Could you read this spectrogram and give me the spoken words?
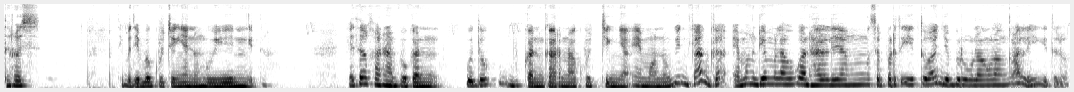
Terus tiba-tiba kucingnya nungguin gitu. Itu karena bukan itu bukan karena kucingnya emang nungguin kagak. Emang dia melakukan hal yang seperti itu aja berulang-ulang kali gitu loh.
